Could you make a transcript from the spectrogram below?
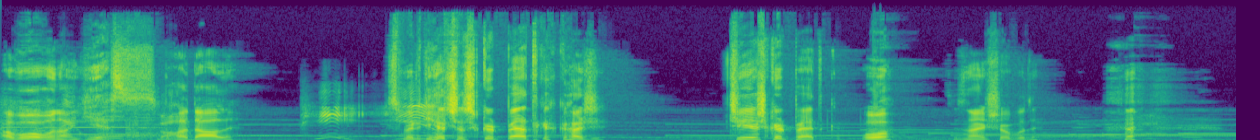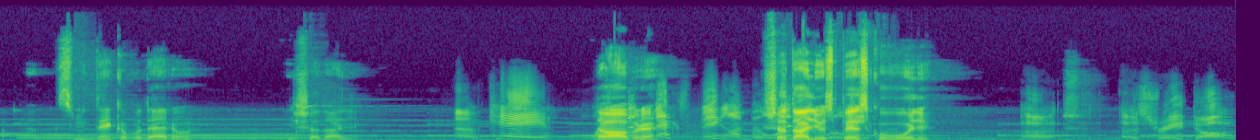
А во вона, єс, вгадали. Смердяча шкарпетка каже. Чи є шкарпетка? О, знаєш, що буде? Смітник або дерево. І що далі? Okay. Добре. Що далі у списку Вулі? Uh, a stray dog?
